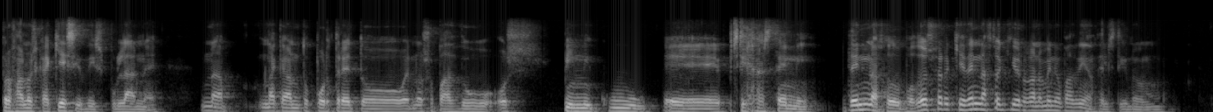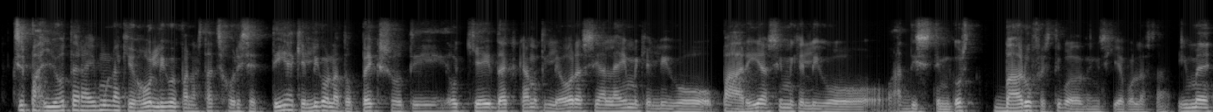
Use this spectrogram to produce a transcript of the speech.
προφανώς κακές ειδήσεις πουλάνε να, να κάνουν το πορτρέτο ενός οπαδού ως ποινικού ε, ψυχασθενή. Δεν είναι αυτό το ποδόσφαιρο και δεν είναι αυτό και η οργανωμένη οπαδή αν θέλεις τη γνώμη μου. Ξέρεις, παλιότερα ήμουνα και εγώ λίγο επαναστάτης χωρίς αιτία και λίγο να το παίξω ότι OK, okay, εντάξει, κάνω τηλεόραση, αλλά είμαι και λίγο παρείας, είμαι και λίγο αντισυστημικός. Μπαρούφες, τίποτα δεν ισχύει από όλα αυτά. Είμαι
